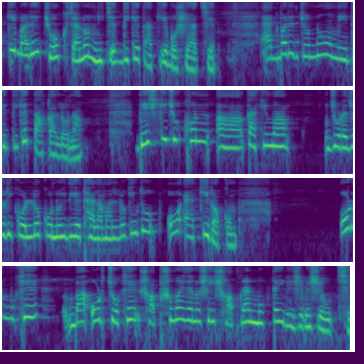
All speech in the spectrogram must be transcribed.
একেবারে চোখ যেন নিচের দিকে তাকিয়ে বসে আছে। একবারের জন্য ও মেয়েটির দিকে তাকালো না। বেশ কিছুক্ষণ কাকিমা জোড়াজুড়ি করল, কনুই দিয়ে ঠেলা মারলো, কিন্তু ও একই রকম। ওর মুখে বা ওর চোখে সবসময় যেন সেই স্বপ্নার মুখটাই ভেসে ভেসে উঠছে।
